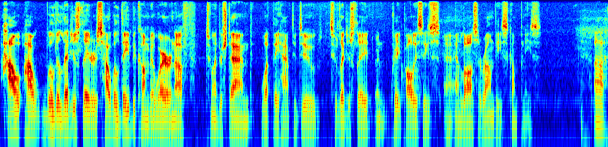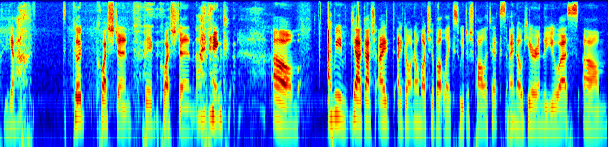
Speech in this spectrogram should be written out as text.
how how will the legislators how will they become aware enough to understand what they have to do to legislate and create policies and, and laws around these companies? Uh, yeah. Good question. Big question. I think. Um, I mean, yeah, gosh, I, I don't know much about like Swedish politics. I Mm. know here in the U.S., um,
